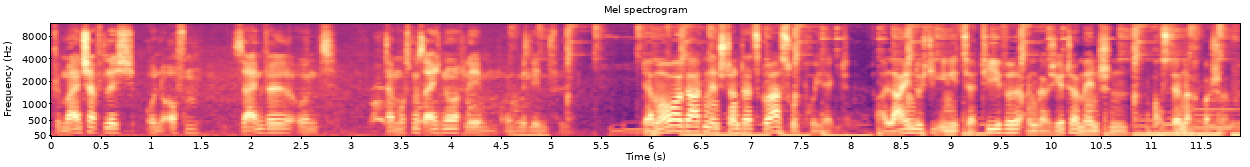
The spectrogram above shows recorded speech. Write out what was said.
gemeinschaftlich und offen sein will. Und da muss man es eigentlich nur noch leben und mit Leben füllen. Der Mauergarten entstand als Grassroot-Projekt, allein durch die Initiative engagierter Menschen aus der Nachbarschaft.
